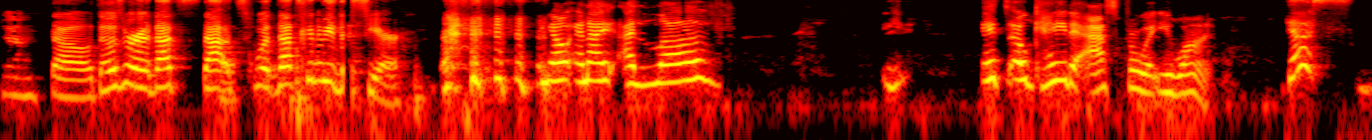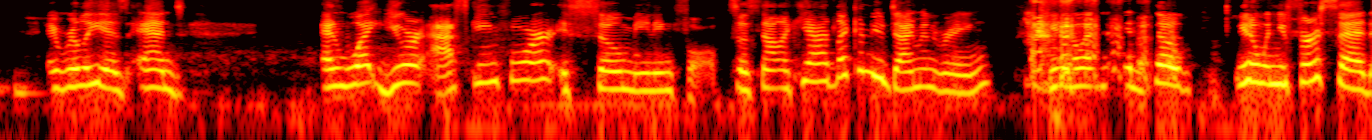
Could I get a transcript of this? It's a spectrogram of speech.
Yeah. So those were that's that's what that's gonna be this year. you know and i i love it's okay to ask for what you want yes. it really is and and what you're asking for is so meaningful. So it's not like yeah i'd like a new diamond ring you know and, and so you know when you first said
